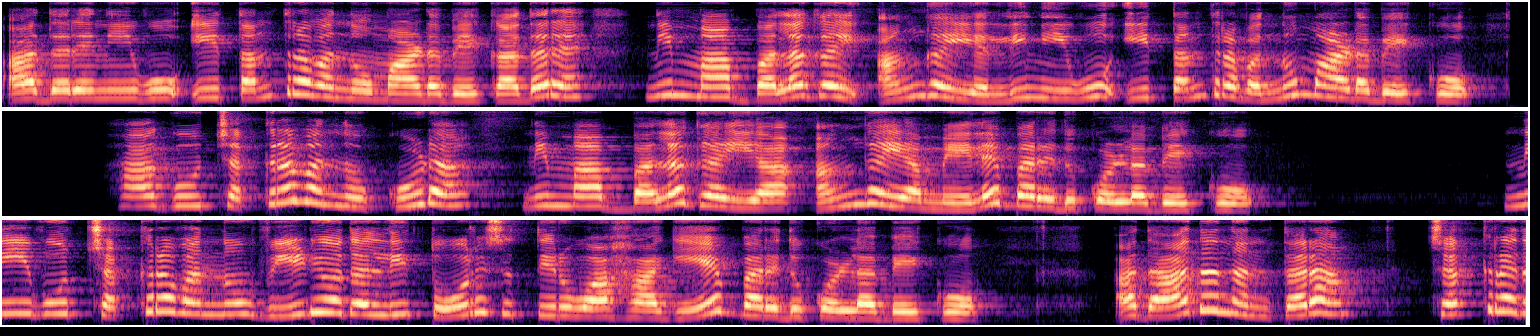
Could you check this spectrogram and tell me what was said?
ಆದರೆ ನೀವು ಈ ತಂತ್ರವನ್ನು ಮಾಡಬೇಕಾದರೆ ನಿಮ್ಮ ಬಲಗೈ ಅಂಗೈಯಲ್ಲಿ ನೀವು ಈ ತಂತ್ರವನ್ನು ಮಾಡಬೇಕು. ಹಾಗೂ ಚಕ್ರವನ್ನು ಕೂಡ ನಿಮ್ಮ ಬಲಗೈಯ ಅಂಗೈಯ ಮೇಲೆ ಬರೆದುಕೊಳ್ಳಬೇಕು. ನೀವು ಚಕ್ರವನ್ನು ವಿಡಿಯೋದಲ್ಲಿ ತೋರಿಸುತ್ತಿರುವ ಹಾಗೆಯೇ ಬರೆದುಕೊಳ್ಳಬೇಕು. ಅದಾದ ನಂತರ ಚಕ್ರದ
